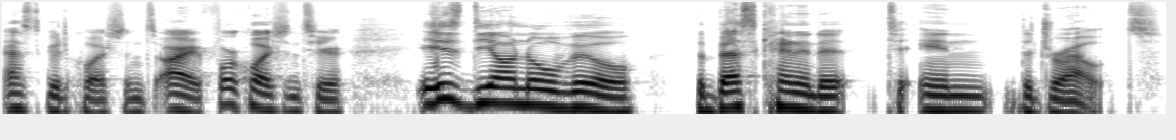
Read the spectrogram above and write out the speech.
Ask good questions. All right, four questions here. Is Dion Novil the best candidate to end the drought?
